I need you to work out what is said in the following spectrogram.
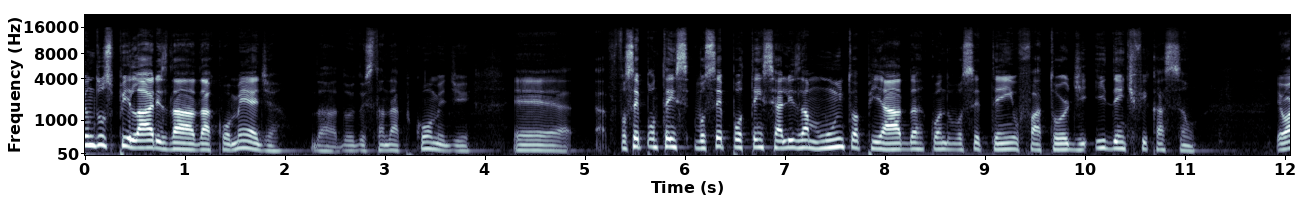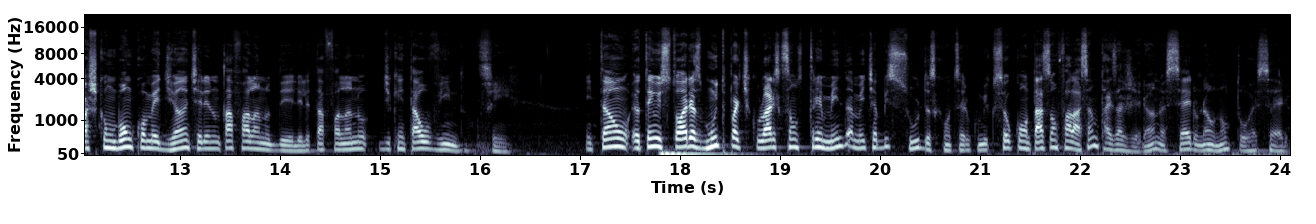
Um dos pilares da, da comédia, da- do, do stand-up comedy, é. Você, poten você potencializa muito a piada quando você tem o fator de identificação. Eu acho que um bom comediante, ele não tá falando dele, ele tá falando de quem tá ouvindo. Sim. Então, eu tenho histórias muito particulares que são tremendamente absurdas que aconteceram comigo. Se eu contar, vocês vão falar, você não tá exagerando? É sério? Não, não tô, é sério.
